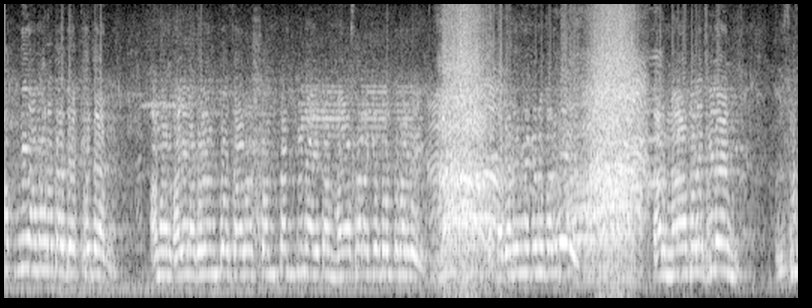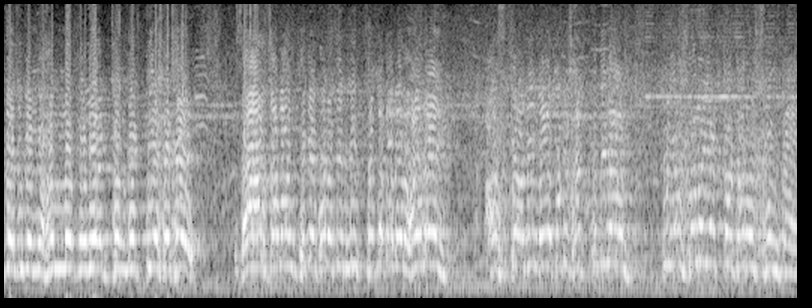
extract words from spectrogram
আপনি আমার এটার ব্যাখ্যা দেন। আমার ভাইরা বলেন তো যারো সন্তান কিনা এটা মা ছাড়া কেউ বলতে পারবে? কথা বলেন না কেন পারবে? তার মা বলেছিলেন যুগে যুগে মোহাম্মদ নামে একজন ব্যক্তি এসেছে যার জবান থেকে কোনোদিন মিথ্যে কথা বের হয় নাই। আজকে আমি মা তোকে সাক্ষ্য দিলাম, তুই আসলেই একটা যারো সন্তান।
